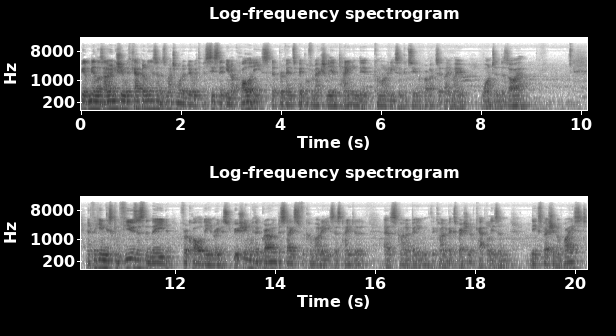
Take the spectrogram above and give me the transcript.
Miller's own issue with capitalism has much more to do with persistent inequalities that prevents people from actually obtaining the commodities and consumer products that they may want and desire. And for him, this confuses the need for equality and redistribution with a growing distaste for commodities as tainted as kind of being the kind of expression of capitalism, the expression of waste,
